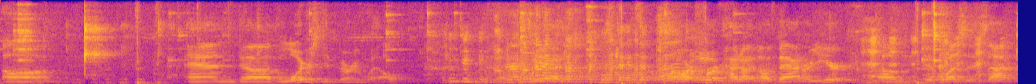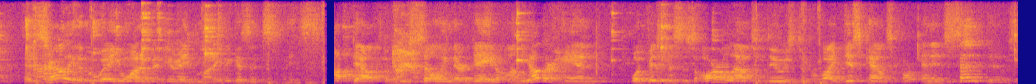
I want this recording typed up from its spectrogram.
Uh, and uh, the lawyers did very well. Our firm had a a banner year. Um, It wasn't, it's not necessarily the way you want to make- make money because it's, it's opt out of you selling their data. On the other hand, what businesses are allowed to do is to provide discounts or- and incentives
